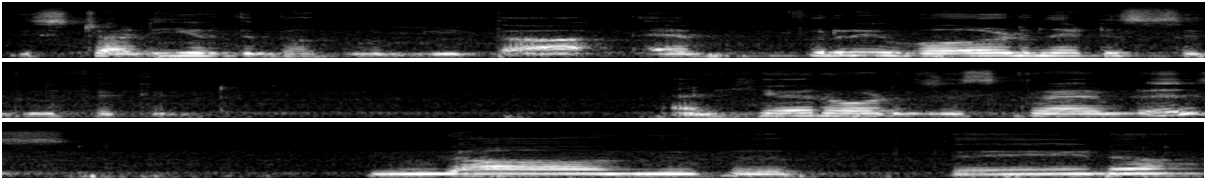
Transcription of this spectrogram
the study of the Bhagavad Gita, every word in it is significant. And here what is described is Yudham Vipadaptena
